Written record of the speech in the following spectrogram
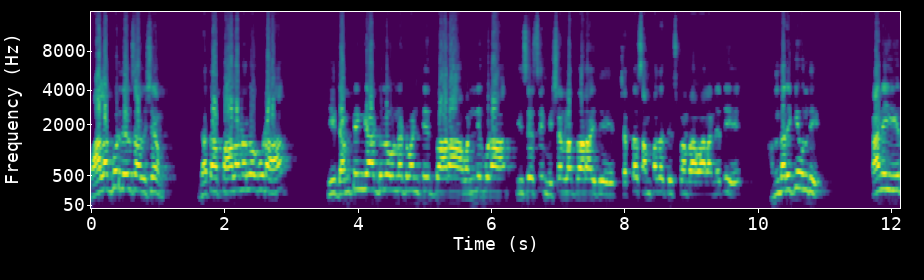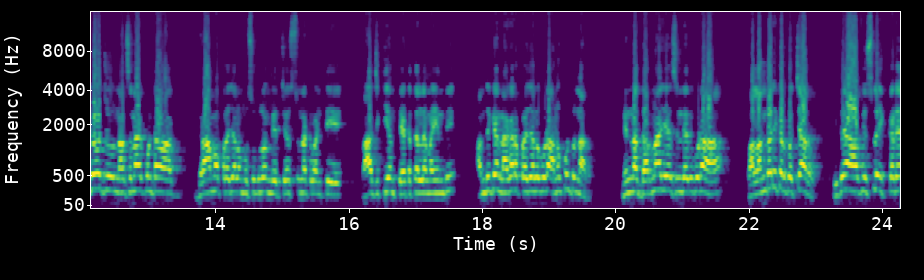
వాళ్ళకు కూడా తెలుసు ఆ విషయం. గత పాలనలో కూడా ఈ డంపింగ్ యార్డులో ఉన్నటువంటి ద్వారా అవన్నీ కూడా తీసేసి మిషన్ల ద్వారా ఇది చెత్త సంపద తీసుకొని రావాలనేది అందరికీ ఉంది. కానీ ఈరోజు నరసనాయకుంట గ్రామ ప్రజల ముసుగులో మీరు చేస్తున్నటువంటి రాజకీయం తేటతెల్లమైంది. అందుకే నగర ప్రజలు కూడా అనుకుంటున్నారు. నిన్న ధర్నా చేసిండేది కూడా వాళ్ళందరూ ఇక్కడికి వచ్చారు. ఇదే ఆఫీస్లో ఇక్కడే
